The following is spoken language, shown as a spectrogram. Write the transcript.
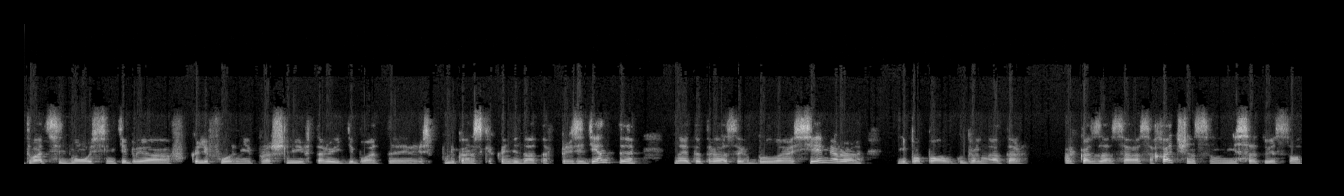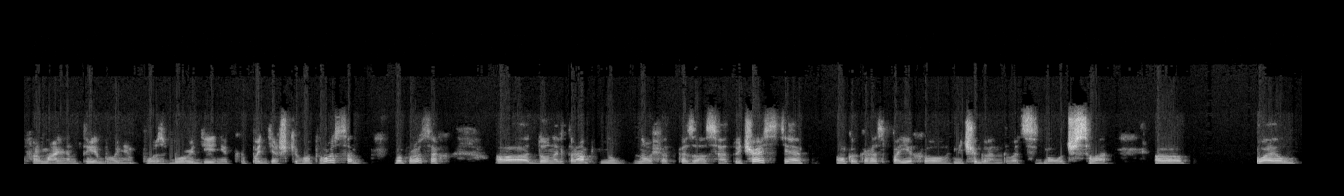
27 сентября в Калифорнии прошли вторые дебаты республиканских кандидатов в президенты. На этот раз их было семеро. Не попал губернатор Арказаса Аса Хатчинсон, не соответствовал формальным требованиям по сбору денег и поддержке вопроса, вопросах. А Дональд Трамп ну, вновь отказался от участия. Он как раз поехал в Мичиган 27 числа. А, Павел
